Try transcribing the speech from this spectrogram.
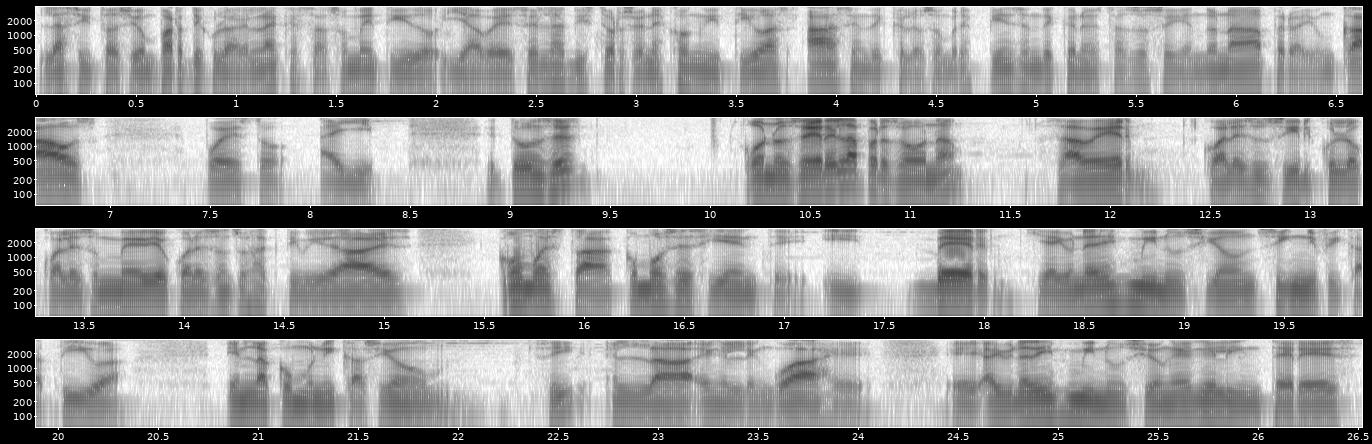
la situación particular en la que está sometido y a veces las distorsiones cognitivas hacen de que los hombres piensen de que no está sucediendo nada, pero hay un caos puesto allí. Entonces, conocer a la persona, saber cuál es su círculo, cuál es su medio, cuáles son sus actividades, cómo está, cómo se siente y ver que hay una disminución significativa en la comunicación, ¿sí? en, la, en el lenguaje, eh, hay una disminución en el interés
